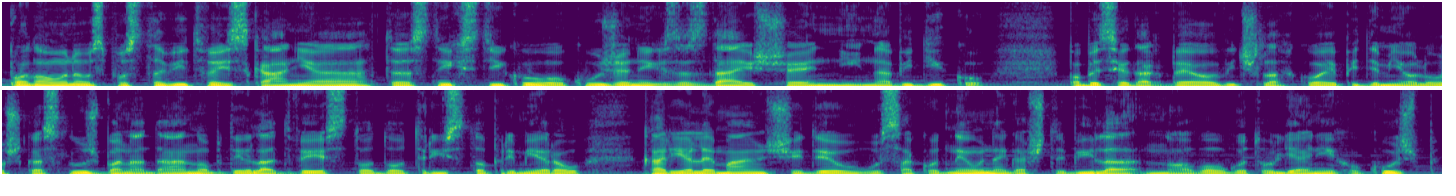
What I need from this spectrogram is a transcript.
Ponovne vzpostavitve iskanja tesnih stikov okuženih za zdaj še ni na vidiku. Po besedah Beovič lahko epidemiološka služba na dan obdela 200 do 300 primerov, kar je le manjši del vsakodnevnega števila novo ugotovljenih okužb.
